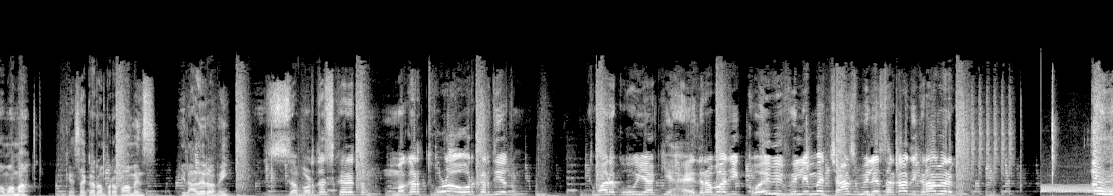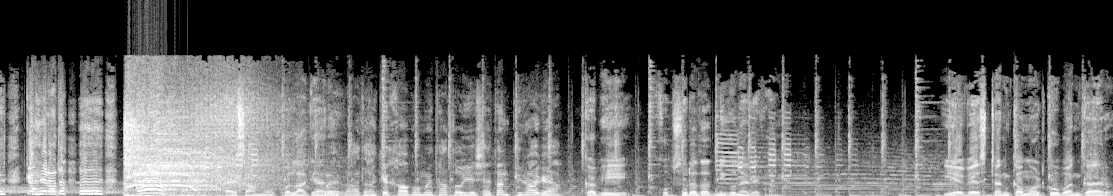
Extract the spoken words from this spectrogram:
हो मामा कैसा करो परफॉर्मेंस हिला दे रहा नहीं? ज़बरदस्त करे तुम मगर थोड़ा और कर दिया तुम। तुम्हारे को यहाँ की हैदराबाद की कोई भी फ़िल्म में चांस मिले सरकार दिख रहा मेरे को। कहे राधा ऐसा मुँह खोला क्या मैं राधा के ख्वाबों में था तो ये शैतान फिर आ गया। कभी खूबसूरत आदमी को नहीं देखा। ये वेस्टर्न कमोड को बंद कर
